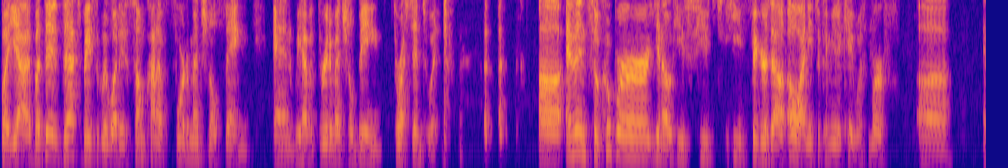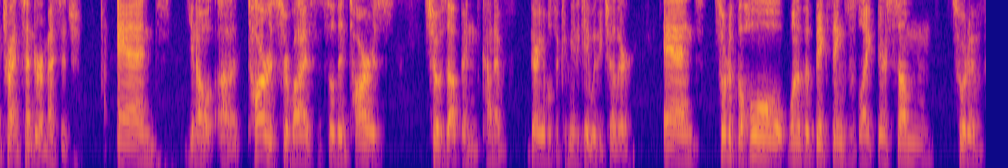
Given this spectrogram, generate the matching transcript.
but yeah, but they, that's basically what it is. Some kind of four dimensional thing, and we have a three dimensional being thrust into it. uh, and then so Cooper, you know, he's he he figures out, oh, I need to communicate with Murph uh, and try and send her a message. And you know, uh, Tars survives, and so then Tars shows up and kind of they're able to communicate with each other. And sort of the whole one of the big things is like there's some sort of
